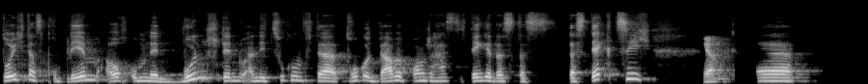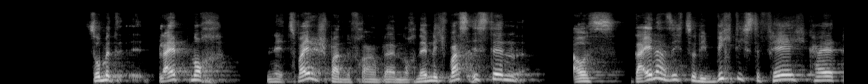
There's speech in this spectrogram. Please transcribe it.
durch das Problem auch um den Wunsch, den du an die Zukunft der Druck- und Werbebranche hast. Ich denke, dass das, das deckt sich. Ja. Äh, Somit bleibt noch, ne, zwei spannende Fragen bleiben noch, nämlich was ist denn aus deiner Sicht so die wichtigste Fähigkeit,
